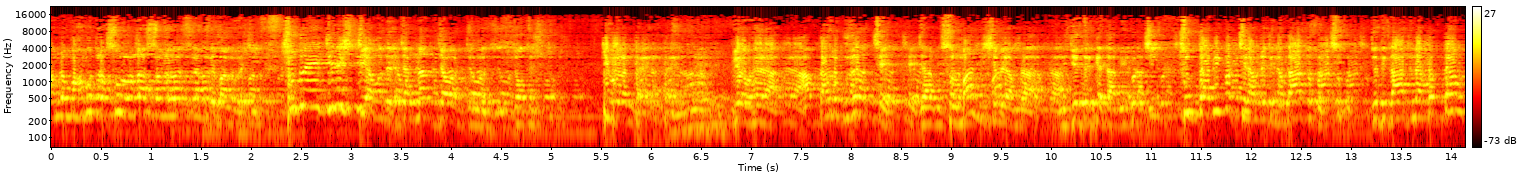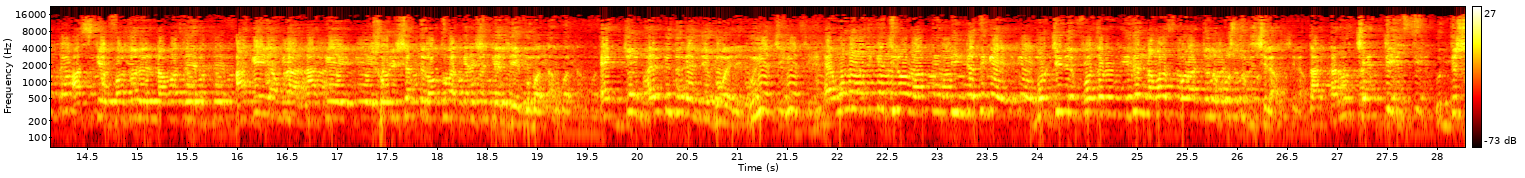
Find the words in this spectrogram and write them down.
আমরা মোহাম্মদ রসুল্লাহ সাল্লাহামকে ভালোবাসি। শুধু এই জিনিসটি আমাদের জান্নাত যাওয়ার জন্য যথেষ্ট। দাবি করছি। শুধু দাবি করছি করছি। যদি কাজ না করতাম, আজকে নামাজের আগেই আমরা নাকে অথবা একজন ভাই কিন্তু তেল ঘুমিয়েছি? এমন অনেকে ছিল রাতে তিনটা থেকে মসজিদে ফজরের ঈদের নামাজ পড়ার জন্য প্রস্তুতি ছিলাম। তার কারণ হচ্ছে একটি, উদ্দেশ্য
